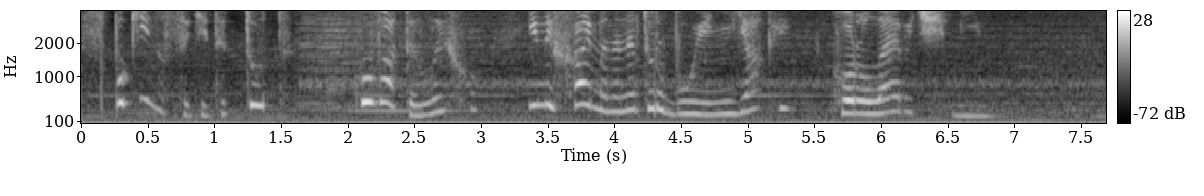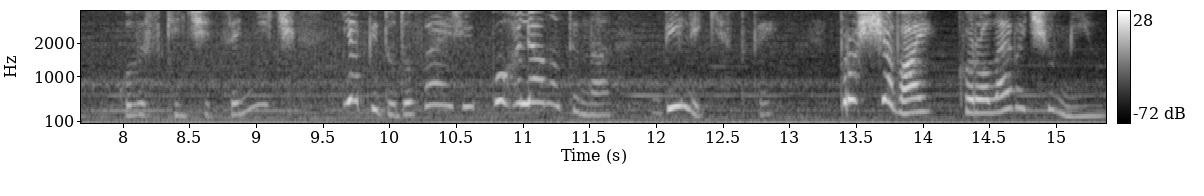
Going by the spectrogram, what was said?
спокійно сидіти тут, кувати лихо, і нехай мене не турбує ніякий королевич мій. Коли скінчиться ніч, я піду до вежі поглянути на білі кістки. Прощавай, королевичу мію,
